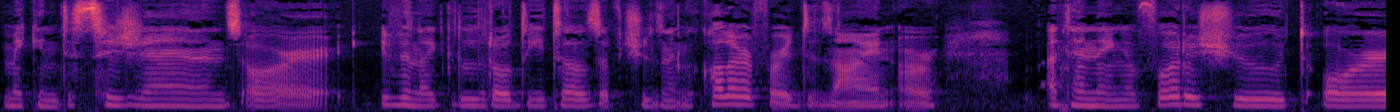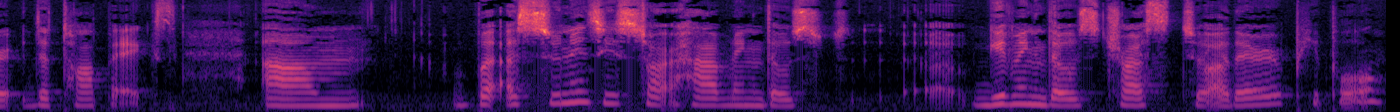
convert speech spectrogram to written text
making decisions or even like little details of choosing a color for a design or attending a photo shoot or the topics. Um, but as soon as you start having those giving those trust to other people,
